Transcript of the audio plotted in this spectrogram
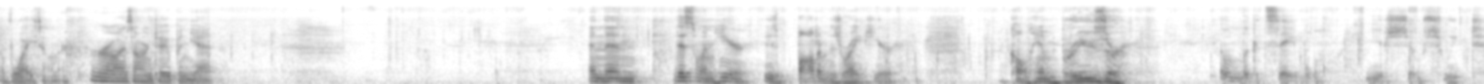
of white on her. Her eyes aren't open yet. And then this one here, whose bottom is right here. I call him Bruiser. Oh, look at Sable. You're so sweet.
